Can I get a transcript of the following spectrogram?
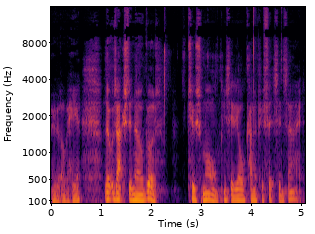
move it over here, that was actually no good, too small. You see the old canopy fits inside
